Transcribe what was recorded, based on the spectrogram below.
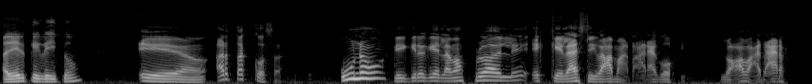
¿Ayer qué crees Eh, hartas cosas. Uno, que creo que la más probable, es que Lashley va a matar a Kofi. Lo va a matar.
